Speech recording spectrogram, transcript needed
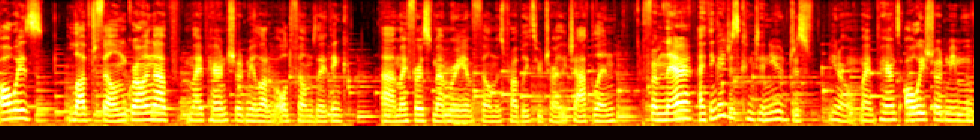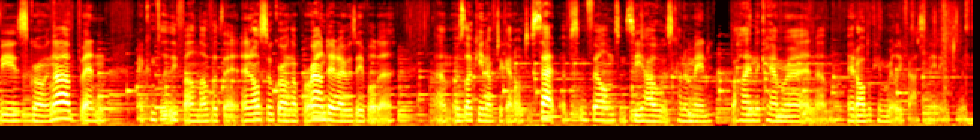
always loved film. Growing up, my parents showed me a lot of old films. I think uh, my first memory of film is probably through Charlie Chaplin. From there, I think I just continued just, you know, my parents always showed me movies growing up and I completely fell in love with it. And also growing up around it, I was able to, um, I was lucky enough to get onto set of some films and see how it was kind of made behind the camera and um, it all became really fascinating to me.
